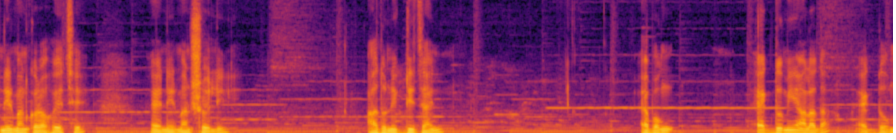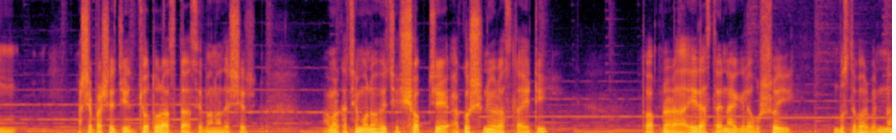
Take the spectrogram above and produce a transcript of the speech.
নির্মাণ করা হয়েছে নির্মাণ শৈলী, আধুনিক ডিজাইন এবং একদমই আলাদা, একদম আশেপাশে যে যত রাস্তা আছে বাংলাদেশের, আমার কাছে মনে হয়েছে সবচেয়ে আকর্ষণীয় রাস্তা এটি। তো আপনারা এই রাস্তায় না গেলে অবশ্যই বুঝতে পারবেন না।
